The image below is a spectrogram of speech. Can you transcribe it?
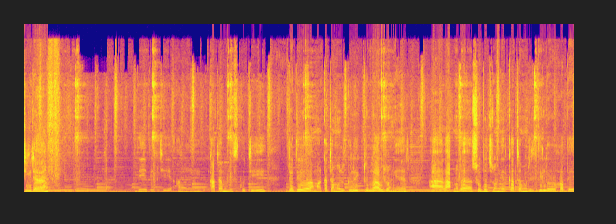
জিরা। দিয়ে দিচ্ছি আমি কাঁচামরিচ কুচি। যদিও আমার কাঁচামরিচগুলো একটু লাল রঙের, আর আপনারা সবুজ রঙের কাঁচামরিচ দিলেও হবে।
